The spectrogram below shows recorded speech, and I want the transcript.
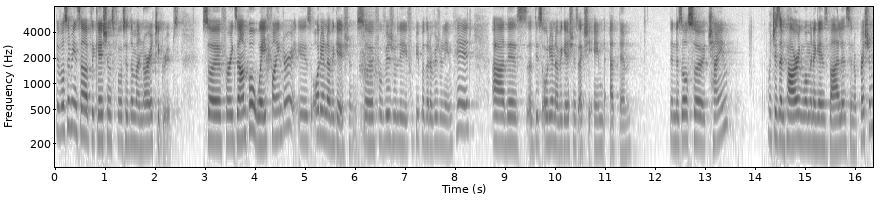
There have also been some applications for certain minority groups. So for example, Wayfindr is audio navigation. So for visually, for people that are visually impaired, uh, there's, uh, this audio navigation is actually aimed at them. Then there's also Chayn, which is empowering women against violence and oppression.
